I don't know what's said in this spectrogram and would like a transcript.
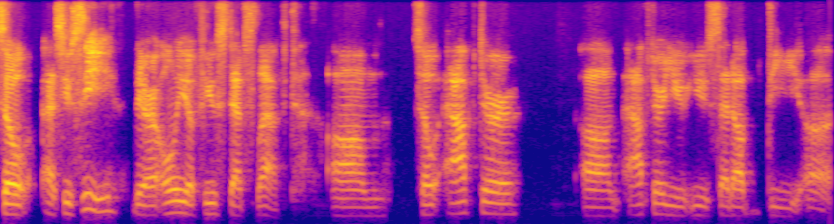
so as you see there are only a few steps left um, so after um, after you you set up the uh,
